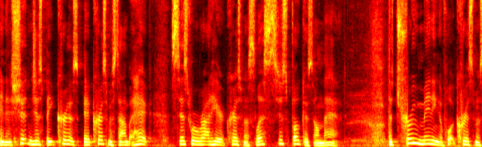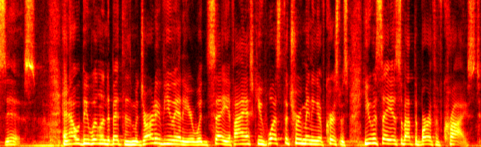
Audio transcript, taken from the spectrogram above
And it shouldn't just be Chris, at Christmas time, but heck, since we're right here at Christmas, let's just focus on that. The true meaning of what Christmas is. And I would be willing to bet that the majority of you in here would say, if I ask you, what's the true meaning of Christmas? You would say it's about the birth of Christ.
